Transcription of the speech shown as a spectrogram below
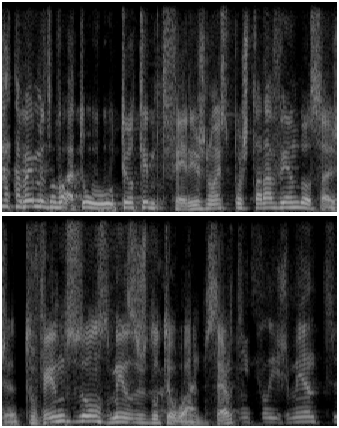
Ah, tá bem, mas vá, tu, o teu tempo de férias não é suposto estar à venda, ou seja, tu vendes 11 meses do teu ano, certo? Infelizmente,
